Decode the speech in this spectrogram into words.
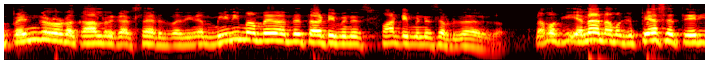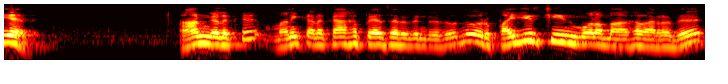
பெண்களோட கால் ரெக்கார்ட்ஸ்லாம் எடுத்து பார்த்தீங்கன்னா மினிமமே வந்து தேர்ட்டி மினிட்ஸ் ஃபார்ட்டி மினிட்ஸ் அப்படி தான் இருக்கும். நமக்கு ஏன்னா நமக்கு பேச தெரியாது. ஆண்களுக்கு மணிக்கணக்காக பேசுறதுன்றது வந்து ஒரு பயிற்சியின் மூலமாக வர்றது.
